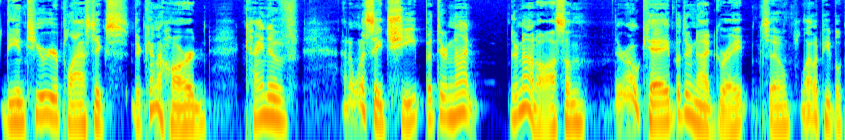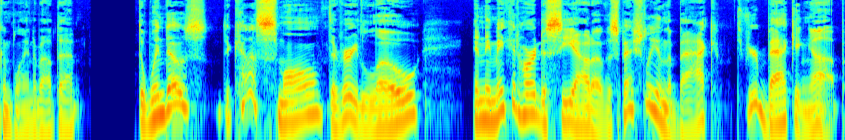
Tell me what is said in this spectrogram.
the interior plastics, they're kind of hard, kind of, I don't want to say cheap, but they're not, they're not awesome. They're okay, but they're not great. So a lot of people complain about that. The windows, they're kind of small, they're very low, and they make it hard to see out of, especially in the back. If you're backing up,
